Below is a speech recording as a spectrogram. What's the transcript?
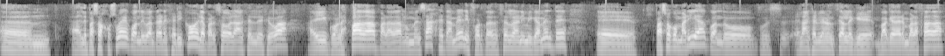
Eh, le pasó a Josué cuando iba a entrar en Jericó y le apareció el ángel de Jehová ahí con la espada para darle un mensaje también y fortalecerla anímicamente. Eh, pasó con María cuando pues, el ángel viene a anunciarle que va a quedar embarazada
